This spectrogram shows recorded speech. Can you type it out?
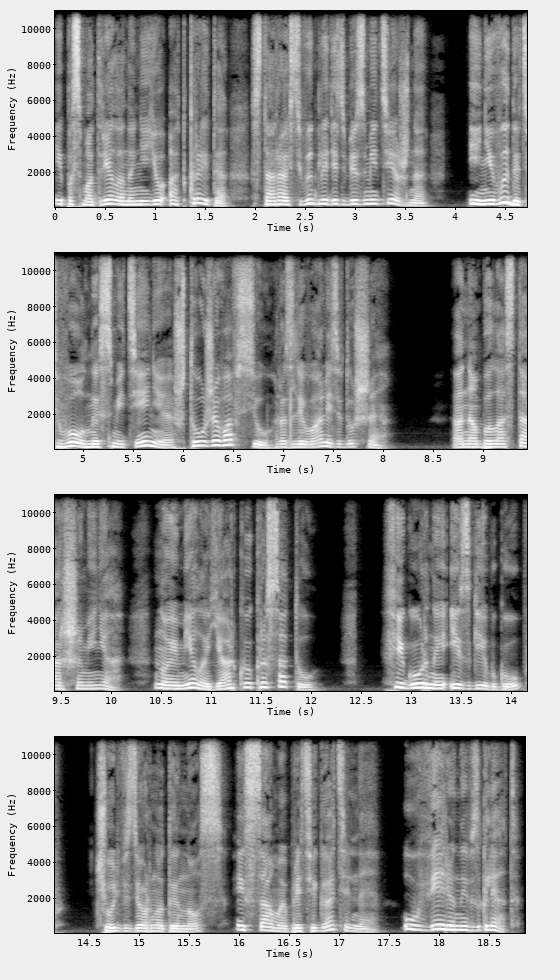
и посмотрела на нее открыто, стараясь выглядеть безмятежно и не выдать волны смятения, что уже вовсю разливались в душе. Она была старше меня, но имела яркую красоту. Фигурный изгиб губ, чуть вздернутый нос и самое притягательное – уверенный взгляд.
